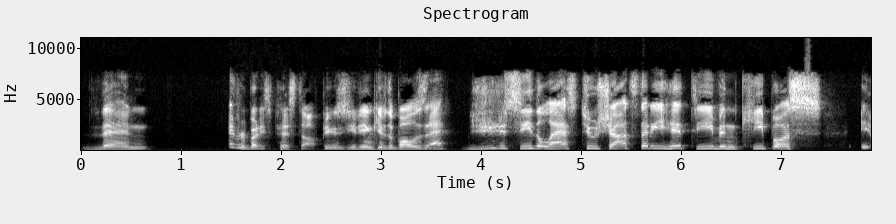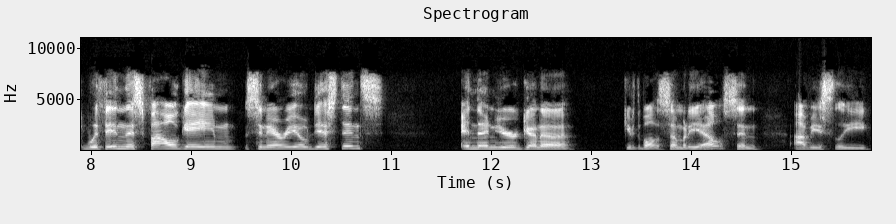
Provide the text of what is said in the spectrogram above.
then everybody's pissed off because you didn't give the ball to Zach. Did you just see the last two shots that he hit to even keep us within this foul game scenario distance? And then you're going to give the ball to somebody else. And obviously,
